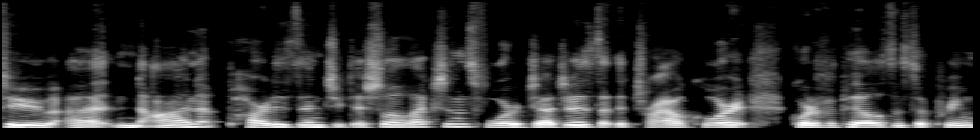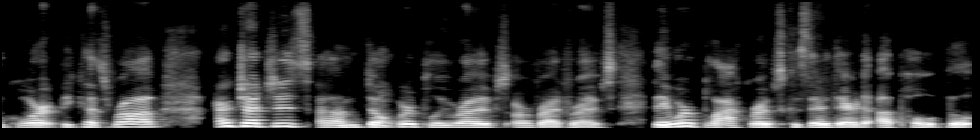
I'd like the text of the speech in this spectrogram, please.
to uh, non-partisan judicial elections for judges at the trial court, court of appeals, and Supreme Court. Because Rob, our judges um, don't wear blue robes or red robes; they wear black robes because they're there to uphold the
